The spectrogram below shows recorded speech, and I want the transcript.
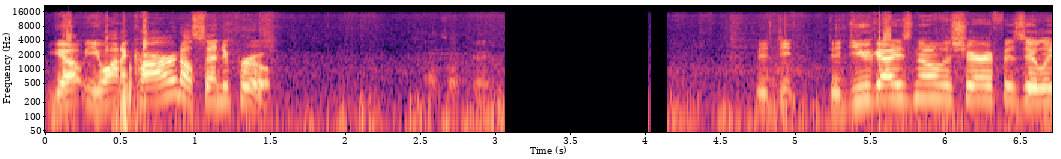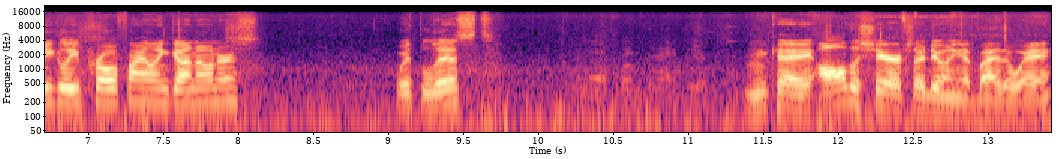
You, got, you want a card? I'll send you proof. That's okay. Did you, did you guys know the sheriff is illegally profiling gun owners with list? We're not from around here. Okay, all the sheriffs are doing it, by the way.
